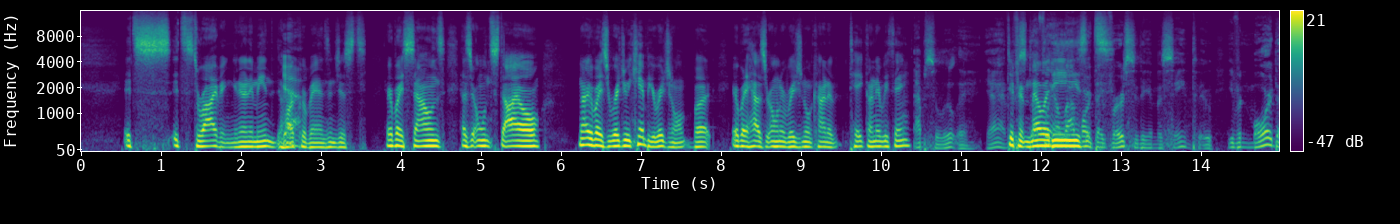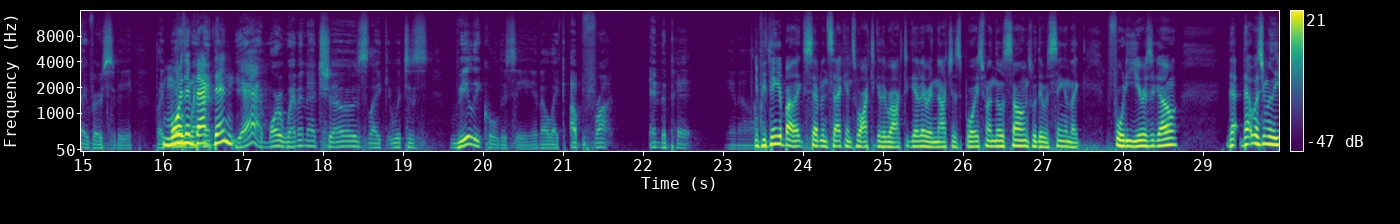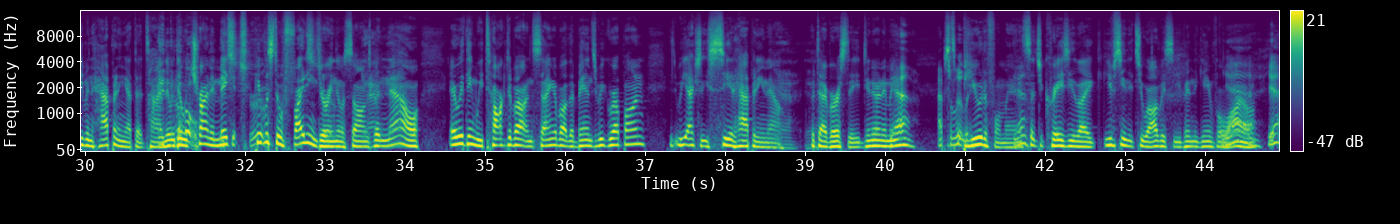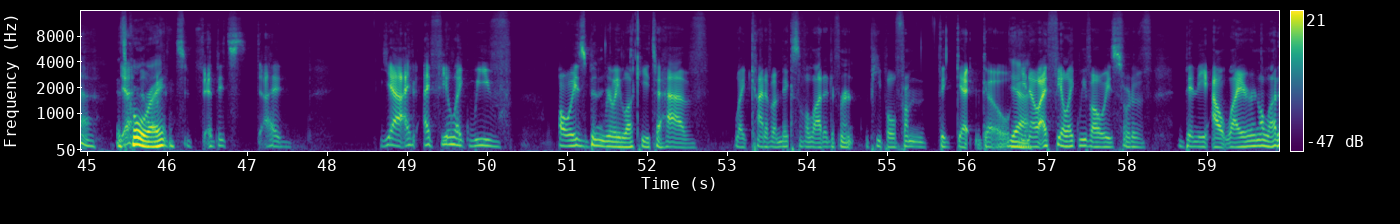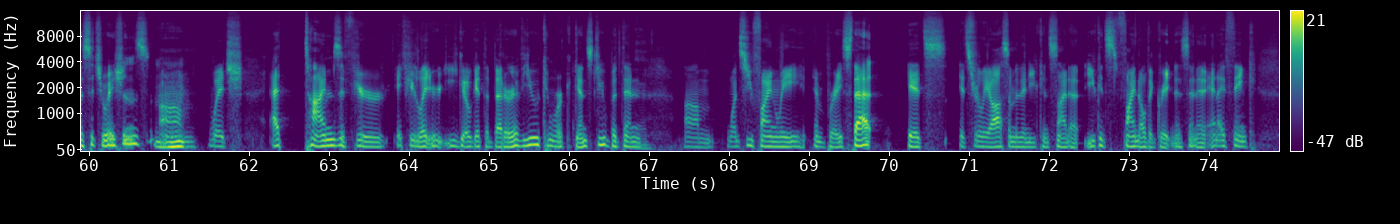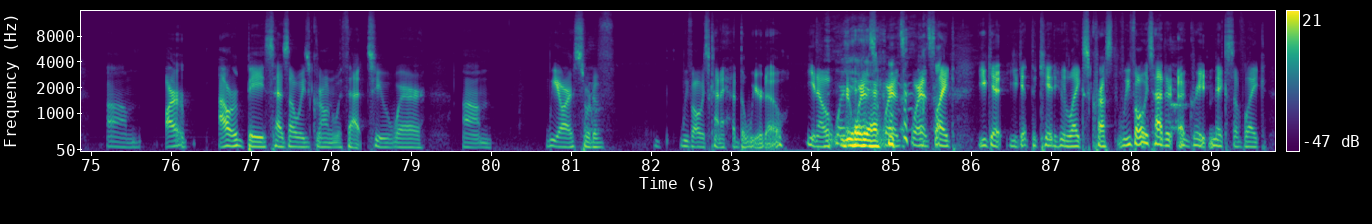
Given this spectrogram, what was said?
it's it's thriving. You know what I mean? The Yeah. hardcore bands and just everybody sounds has their own style. Not everybody's original. You can't be original, but everybody has their own original kind of take on everything. Absolutely, yeah. Different definitely a lot melodies, more it's- diversity in the scene too. Even more diversity, like More than back then. Yeah, more women at shows, like which is really cool to see. You know, like up front in the pit. You know, If you think about like Seven Seconds, Walk Together, Rock Together, and not just Boys Fun, those songs where they were singing like 40 years ago, that that wasn't really even happening at that time. They, were- they were trying to make it. True. People were still fighting It's during true. those songs, Yeah, but yeah. now everything we talked about and sang about the bands we grew up on, we actually see it happening now Yeah, with diversity. Do you know what I mean? Yeah. It's Absolutely. beautiful, man. Yeah. It's such a crazy like you've seen it too. Obviously, you've been in the game for a yeah, while. Yeah. It's Yeah, cool, no, right? It's, it's I yeah, I, I feel like we've always been really lucky to have like kind of a mix of a lot of different people from the get go. Yeah. You know, I feel like we've always sort of been the outlier in a lot of situations. Mhm. Um, which at times if you're if you let your ego get the better of you, it can work against you. But then um, once you finally embrace that, it's it's really awesome, and then you can sign a you can find all the greatness in it. And I think um, our our base has always grown with that too, where um, we are sort of we've always kind of had the weirdo. You know, where, Yeah, where, yeah. It's, where it's where it's like you get you get the kid who likes crust. We've always had a, a great mix of like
